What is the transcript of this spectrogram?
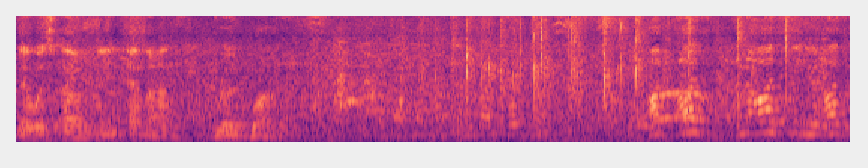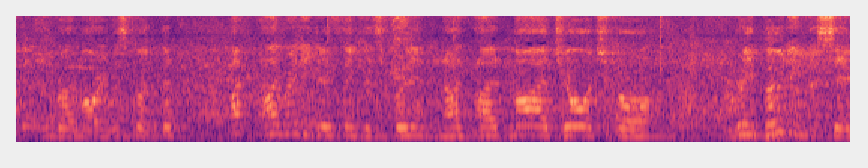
There was only ever Road Warrior. I, I, no, I think I Road Warrior was good, but I, I really do think it's brilliant, and I, I admire George for rebooting the, ser-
